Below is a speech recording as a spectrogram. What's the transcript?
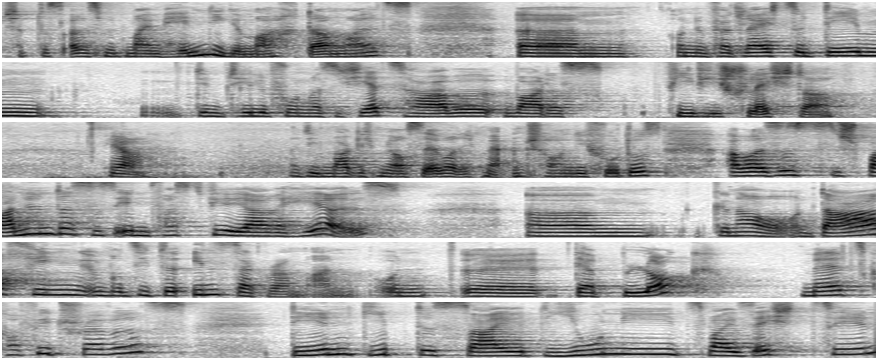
ich habe das alles mit meinem Handy gemacht damals. Ähm, und im Vergleich zu dem, dem Telefon, was ich jetzt habe, war das viel, viel schlechter. Ja, die mag ich mir auch selber nicht mehr anschauen, die Fotos. Aber es ist spannend, dass es eben fast vier Jahre her ist. Ähm, genau, und da fing im Prinzip Instagram an. Und äh, der Blog Mel's Coffee Travels, den gibt es seit Juni 2016,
